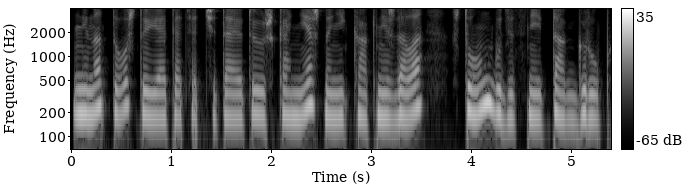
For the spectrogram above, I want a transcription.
Не на то, что ее опять отчитают, и уж, конечно, никак не ждала, что он будет с ней так груб.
